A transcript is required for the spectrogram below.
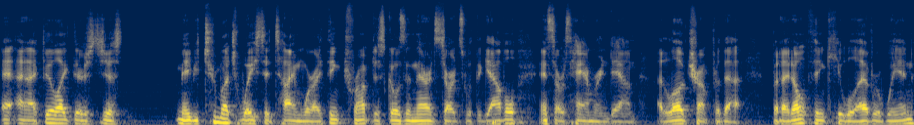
and, and I feel like there's just maybe too much wasted time where I think Trump just goes in there and starts with the gavel and starts hammering down. I love Trump for that, but I don't think he will ever win.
